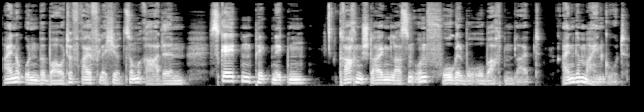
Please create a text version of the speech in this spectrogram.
eine unbebaute Freifläche zum Radeln, Skaten, Picknicken, Drachen steigen lassen und Vogel beobachten bleibt. Ein Gemeingut,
